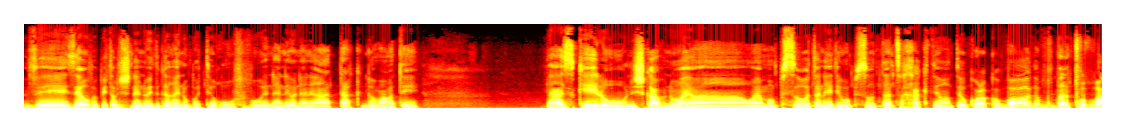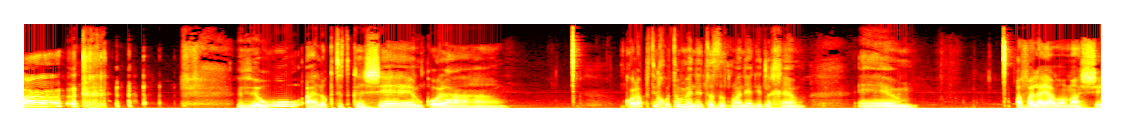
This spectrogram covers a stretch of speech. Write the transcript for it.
וזהו, ופתאום שנינו התגרנו בטירוף, והוא עונה לי, עונה לי, עתק, גמרתי. ואז כאילו נשכבנו, היה, הוא היה מבסוט, אני הייתי מבסוטה, צחקתי, אמרתי לו כל הכבוד, עבודה טובה. והוא, היה לו קצת קשה עם כל ה... כל הפתיחות המינית הזאת, מה אני אגיד לכם? אמ, אבל היה ממש... אה,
